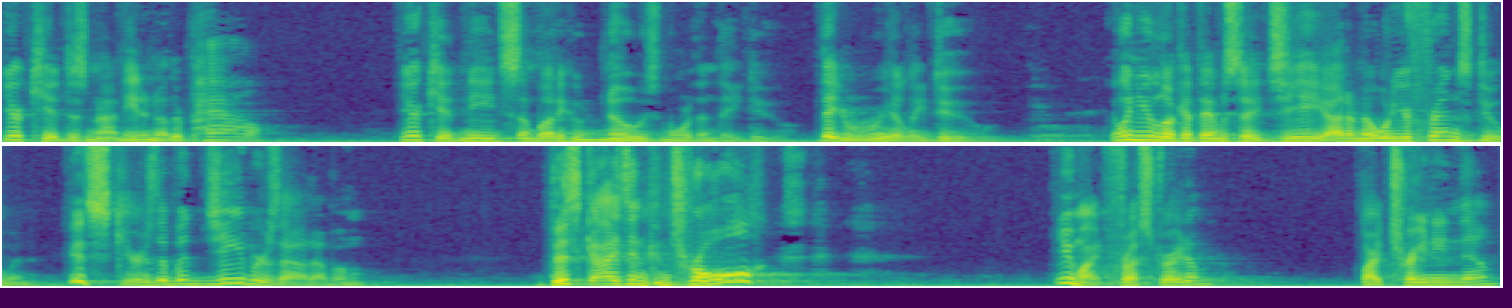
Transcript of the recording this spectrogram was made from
Your kid does not need another pal. Your kid needs somebody who knows more than they do. They really do. And when you look at them and say, gee, I don't know, what are your friends doing? It scares the bejeebers out of them. This guy's in control? You might frustrate them by training them,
